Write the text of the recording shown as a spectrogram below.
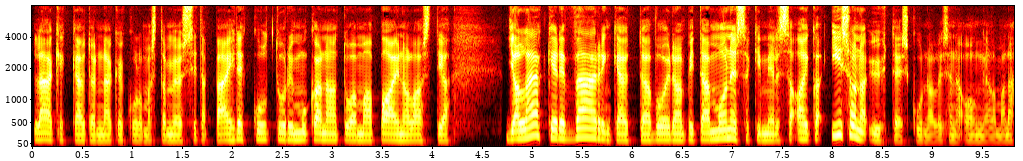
lääkekäytön näkökulmasta myös sitä päihdekulttuurin mukanaan tuomaa painolastia, ja lääkkeiden väärinkäyttöä voidaan pitää monessakin mielessä aika isona yhteiskunnallisena ongelmana,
